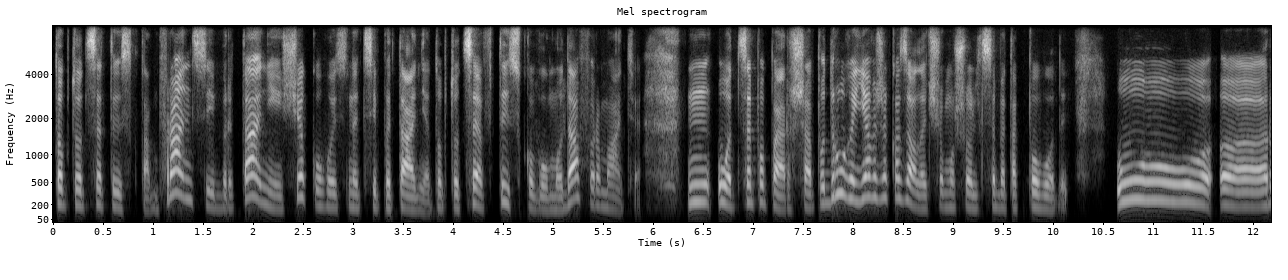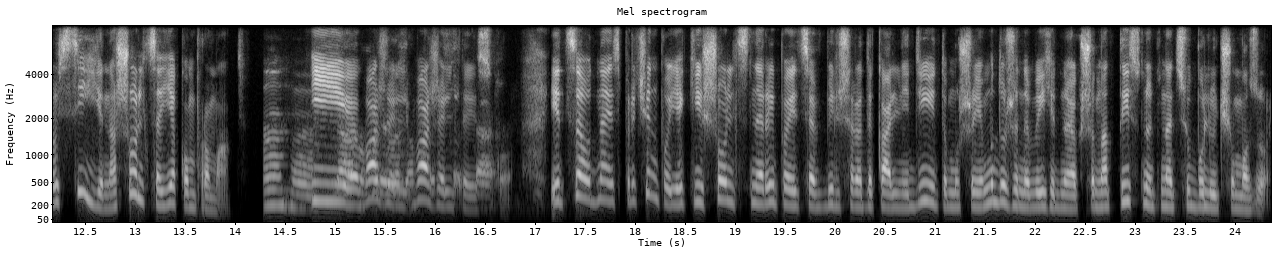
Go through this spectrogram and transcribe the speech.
Тобто це тиск там Франції, Британії, ще когось на ці питання. Тобто це в тисковому да, форматі. От, це по-перше. А По-друге, я вже казала, чому Шольц себе так поводить. У е, Росії на Шольца є компромат Мгм, і важель, важель так. тиску. І це одна із причин, по якій Шольц не рипається в більш радикальні дії, тому що йому дуже невигідно, якщо натиснуть на цю болючу мозоль.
